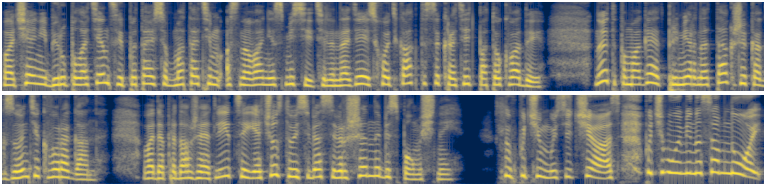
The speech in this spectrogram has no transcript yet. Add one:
В отчаянии беру полотенце и пытаюсь обмотать им основание смесителя, надеясь хоть как-то сократить поток воды. Но это помогает примерно так же, как зонтик в ураган. Вода продолжает литься, и я чувствую себя совершенно беспомощной. «Ну почему сейчас? Почему именно со мной?»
